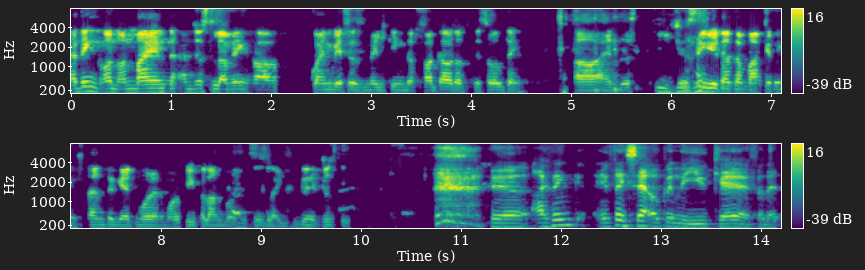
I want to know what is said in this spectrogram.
I think on, on my end, I'm just loving how Coinbase is milking the fuck out of this whole thing. Uh, and just using it as a marketing stunt to get more and more people on board. This is like great to see. Yeah, I think if they set up in the UK for the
